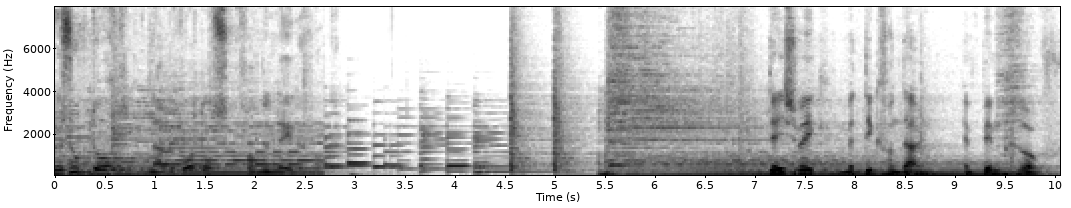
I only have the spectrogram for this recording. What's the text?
Een zoektocht naar de wortels van de Nederrok. Deze week met Dick van Duin en Pim Groof.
